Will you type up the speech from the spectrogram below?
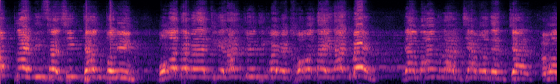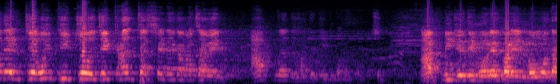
আপনার সিদ্ধান্ত নিন। মমতা ব্যানার্জিকে রাজনৈতিক ভাবে ক্ষমতায় রাখবেন না, বাংলার যে আমাদের আমাদের যে ঐতিহ্য, যে কালচার সেটাকে বাঁচাবেন। আপনাদের হাতে নির্ভর করছে আপনি যদি মনে করেন মমতা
